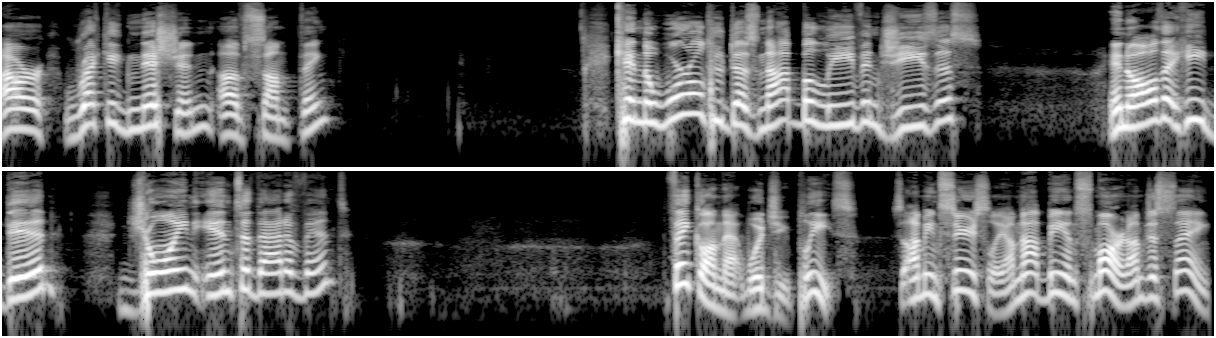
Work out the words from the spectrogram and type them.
our recognition of something, can the world who does not believe in Jesus and all that he did join into that event? Think on that, would you, please? So, I mean, seriously, I'm not being smart. I'm just saying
